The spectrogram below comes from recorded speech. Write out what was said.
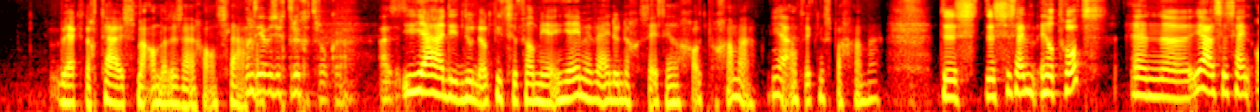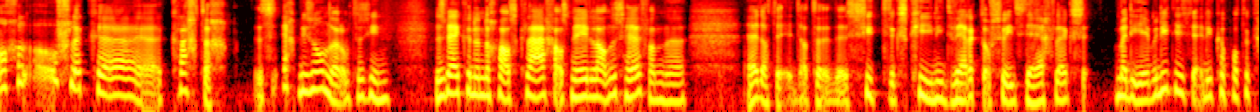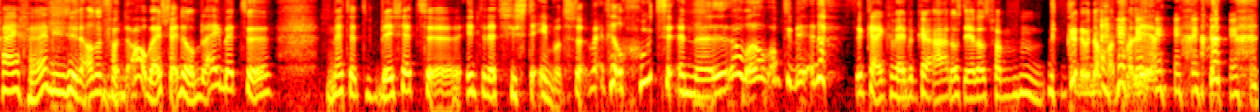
werken nog thuis, maar anderen zijn gewoon ontslagen. Want die hebben zich teruggetrokken. Uit het... Ja, die doen ook niet zoveel meer in Jemen. Wij doen nog steeds een heel groot programma. Ja. Een ontwikkelingsprogramma. Dus, dus ze zijn heel trots. En uh, ja, ze zijn ongelooflijk uh, krachtig. Het is echt bijzonder om te zien. Dus wij kunnen nog wel eens klagen als Nederlanders... Hè, van, hè, dat de, dat de, Citrix key niet werkt of zoiets dergelijks. Maar die hebben niet die, die kapot te krijgen. Hè. Die zitten altijd van, oh, wij zijn heel blij met, met het BZ-internetsysteem. want het werkt heel goed. En optimistisch. Dan kijken wij elkaar aan als Nederlands van, hmm, kunnen we nog wat van leren.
